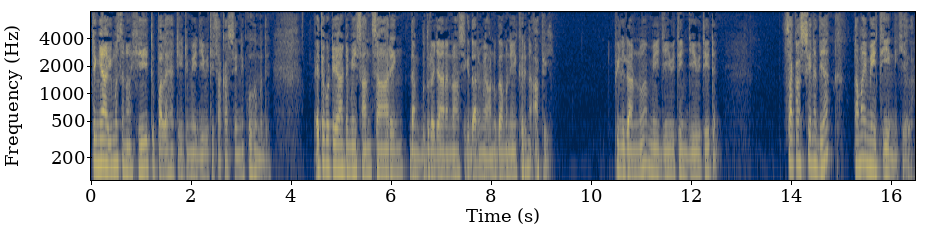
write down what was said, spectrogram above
ඉතින් යා විමසන හේතුඵල හැටියට මේ ජීවිතය සකස් වෙන්නේ කොහොමද? එතකොට යාට මේ සංසාරෙන් දැන් බුදුරජාණන් වහන්සේගේ ධර්මය අනුගමනය කරන අපි පිළිගන්නවා මේ ජීවිතින් ජීවිතයට සකස් වෙන දෙයක් තමයි මේ තියෙන්නේ කියලා.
